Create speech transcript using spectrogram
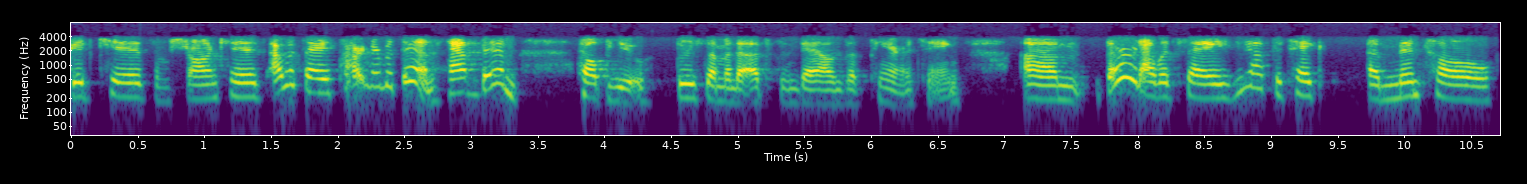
good kids, some strong kids, I would say partner with them. Have them help you through some of the ups and downs of parenting. Um, third, I would say you have to take a mental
